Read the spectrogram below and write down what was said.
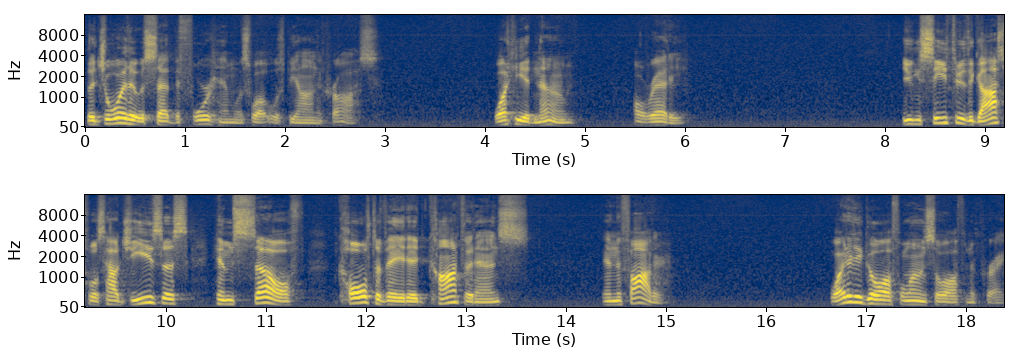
the joy that was set before him was what was beyond the cross, what he had known already. You can see through the Gospels how Jesus himself cultivated confidence in the Father. Why did he go off alone so often to pray?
